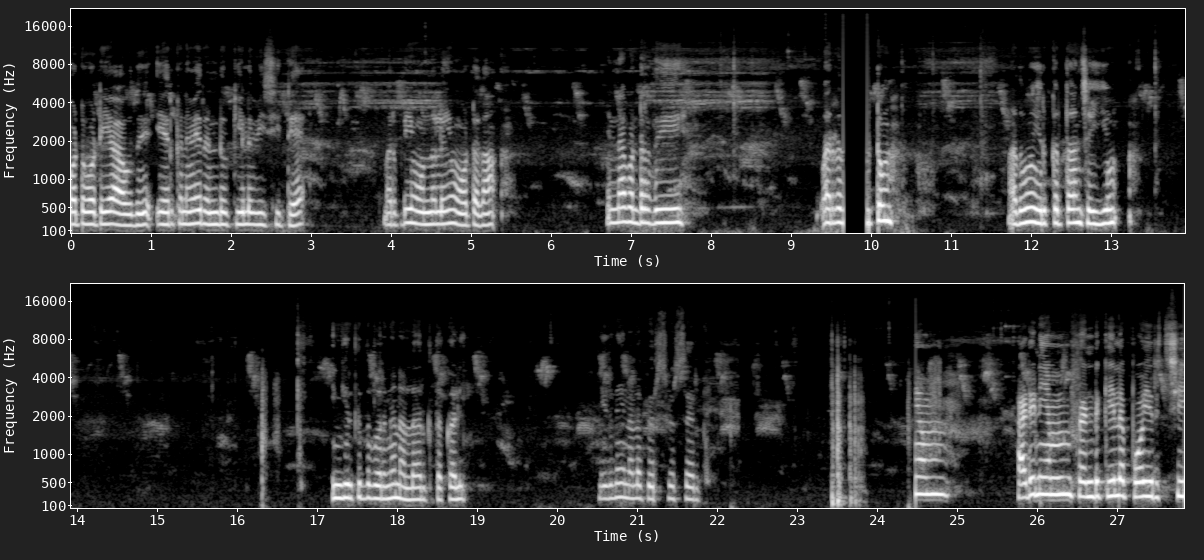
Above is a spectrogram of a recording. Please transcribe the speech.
ஓட்டை ஓட்டையாக ஆகுது. ஏற்கனவே ரெண்டு கீழே வீசிட்டேன். மறுபடியும் ஒன்றுலேயும் ஓட்டை தான் என்ன பண்ணுறது வர்றது மட்டும். அதுவும் இருக்கத்தான் செய்யும். இங்கே இருக்கிறது பாருங்கள் நல்லா இருக்குது தக்காளி. இதுலேயும் நல்லா பெருசு பெருசாக இருக்குது அடினியம் ஃப்ரெண்டு கீழே போயிருச்சு.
